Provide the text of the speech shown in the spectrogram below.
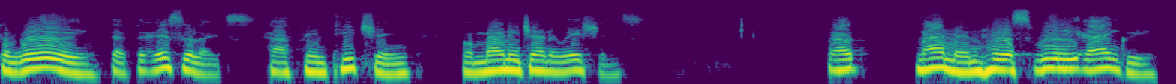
the way that the Israelites have been teaching for many generations. But Naaman, he was really angry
